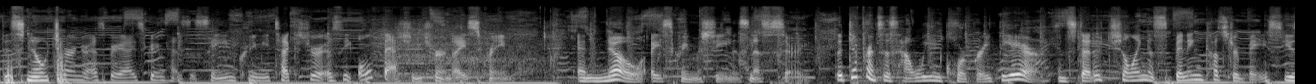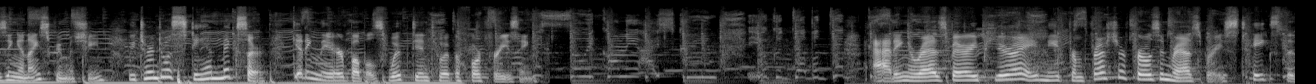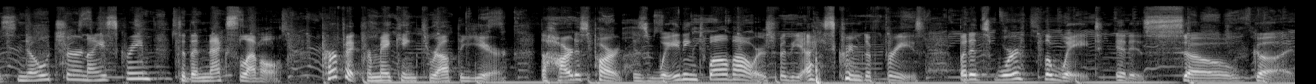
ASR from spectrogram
This no churn raspberry ice cream has the same creamy texture as the old fashioned churned ice cream. And no ice cream machine is necessary. The difference is how we incorporate the air. Instead of chilling a spinning custard base using an ice cream machine, we turn to a stand mixer, getting the air bubbles whipped into it before freezing. Adding a raspberry puree made from fresh or frozen raspberries takes this no churn ice cream to the next level. Perfect for making throughout the year. The hardest part is waiting 12 hours for the ice cream to freeze, but it's worth the wait. It is so good.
